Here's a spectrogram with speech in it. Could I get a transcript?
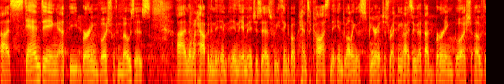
uh, standing at the burning bush with Moses Uh, and then what happened in the, in, in the image is as we think about Pentecost and the indwelling of the Spirit, just recognizing that that burning bush of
